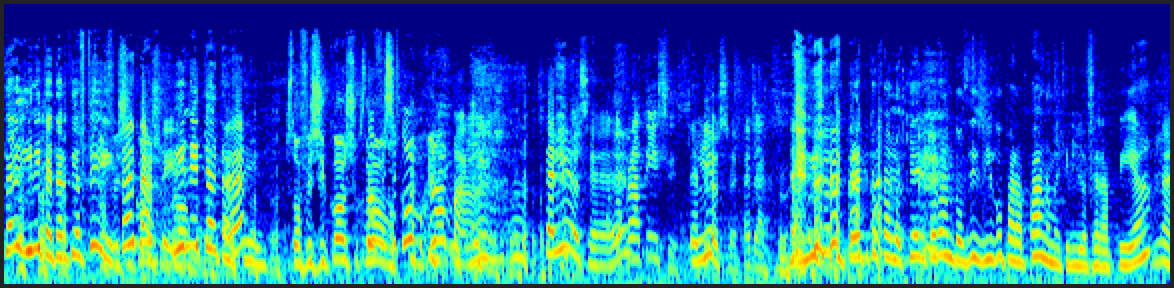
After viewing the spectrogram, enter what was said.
Τε- Είναι η τέταρτη αυτή. Τέταρτη. Είναι η τέταρτη. Στο φυσικό σου Το χρώμα. φυσικό μου χρώμα. Τελείωσε. ε. Κρατήσεις. Τελείωσε. Εντάξει. Νομίζω ότι πρέπει το καλοκαίρι τώρα να το δεις λίγο παραπάνω με την ηλιοθεραπεία. Ναι.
